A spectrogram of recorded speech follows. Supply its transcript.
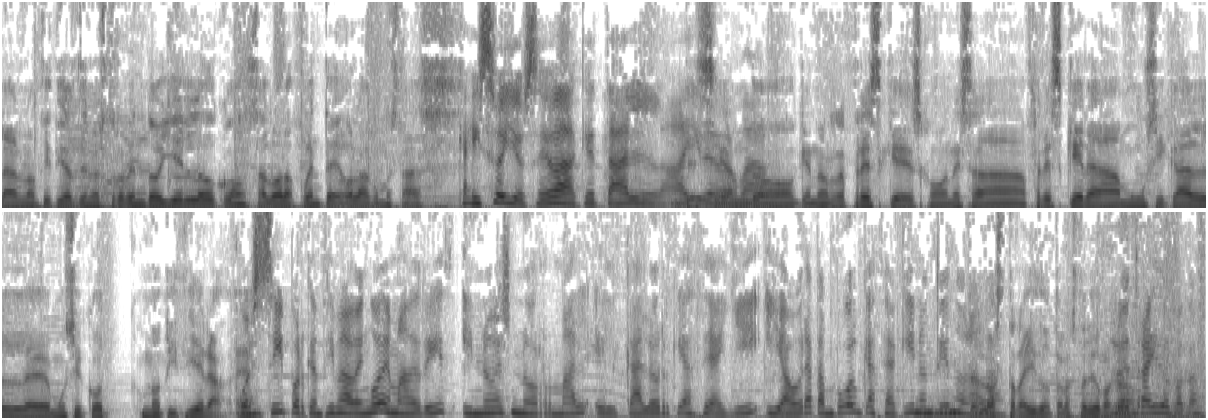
Las noticias de nuestro vendo hielo con Salva La Fuente. Hola, ¿cómo estás? Soy Joseba, ¿qué tal? Ay, de verdad. Deseando que nos refresques con esa fresquera musical, eh, músico noticiera. ¿eh? Pues sí, porque encima vengo de Madrid y no es normal el calor que hace allí y ahora tampoco el que hace aquí, no entiendo Mm, te nada. lo has traído, te lo has traído para Lo he acá. traído para acá.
